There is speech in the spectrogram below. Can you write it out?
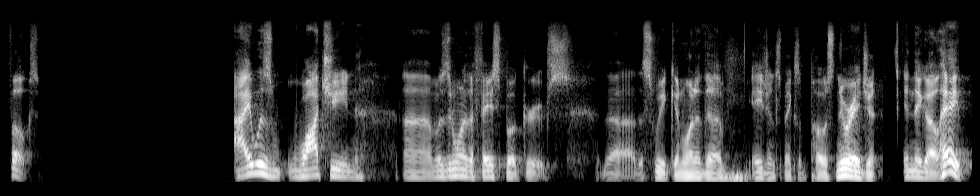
folks. I was watching Um, I was in one of the Facebook groups uh, this week, and one of the agents makes a post, newer agent, and they go, "Hey,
